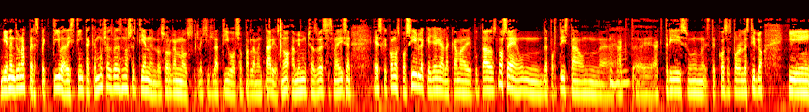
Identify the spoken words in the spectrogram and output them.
vienen de una perspectiva distinta que muchas veces no se tiene en los órganos legislativos o parlamentarios, ¿no? A mí muchas veces me dicen, es que cómo es posible que llegue a la Cámara de Diputados, no sé, un deportista, una actriz, un, este, cosas por el estilo, y,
